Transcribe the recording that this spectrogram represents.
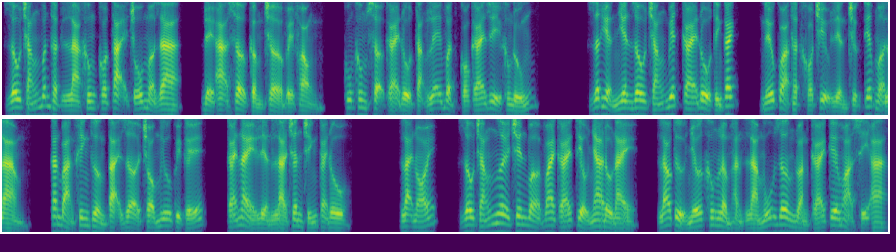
Dâu trắng vẫn thật là không có tại chỗ mở ra, để ạ sở cầm trở về phòng, cũng không sợ cái đồ tặng lễ vật có cái gì không đúng. Rất hiển nhiên dâu trắng biết cái đồ tính cách, nếu quả thật khó chịu liền trực tiếp mở làm, căn bản khinh thường tại giờ cho mưu quỷ kế, cái này liền là chân chính cái đồ. Lại nói, dâu trắng ngươi trên bờ vai cái tiểu nha đầu này, lão tử nhớ không lầm hẳn là mũ dơm đoàn cái kia họa sĩ a.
